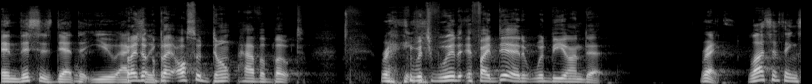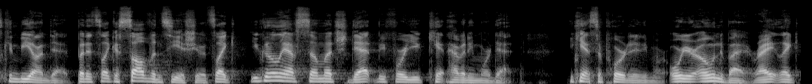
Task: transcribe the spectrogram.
And this is debt that you But I actually but I also don't have a boat, right. which would if I did would be on debt. Right. Lots of things can be on debt, but it's like a solvency issue. It's like you can only have so much debt before you can't have any more debt. You can't support it anymore, or you're owned by it, right? Like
